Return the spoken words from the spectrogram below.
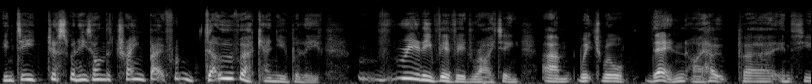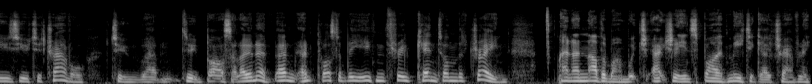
indeed just when he's on the train back from Dover can you believe? Really vivid writing, um, which will then, I hope, uh, enthuse you to travel to um, to Barcelona and, and possibly even through Kent on the train. And another one which actually inspired me to go travelling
